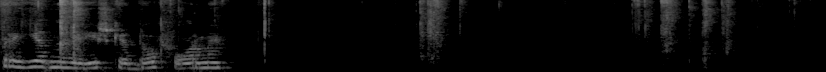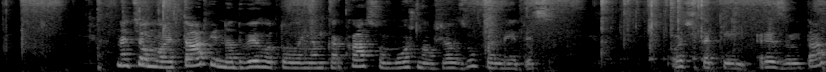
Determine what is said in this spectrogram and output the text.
Приєдную ріжки до форми. На цьому етапі над виготовленням каркасу можна вже зупинитись. Ось такий результат.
